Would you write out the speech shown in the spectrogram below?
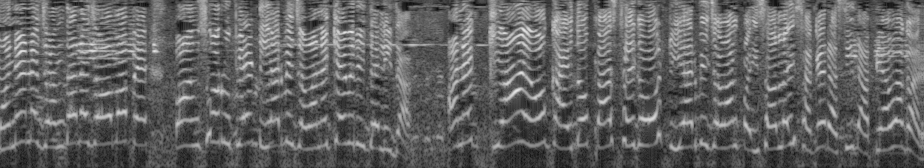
મને ને જનતાને જવાબ આપે? પાંચસો રૂપિયા ટીઆરબી જવાને કેવી રીતે લીધા? અને ક્યાં એવો કાયદો પાસ થઈ ગયો? ટીઆરબી જવાન પૈસા લઈ શકે રસીદ આપ્યા વગર.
